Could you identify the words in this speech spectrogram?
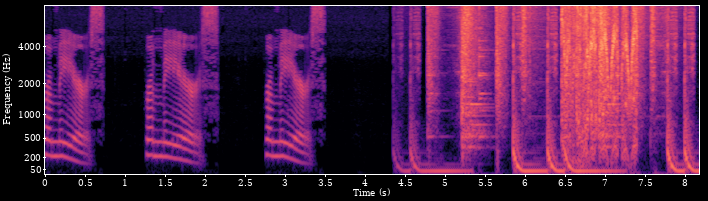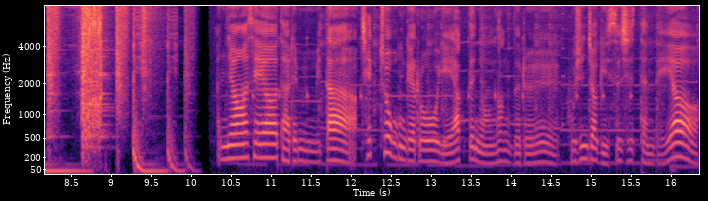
premieres, premieres, premieres. 안녕하세요 다름입니다. 최초 공개로 예약된 영상들을 보신 적이 있으실 텐데요.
